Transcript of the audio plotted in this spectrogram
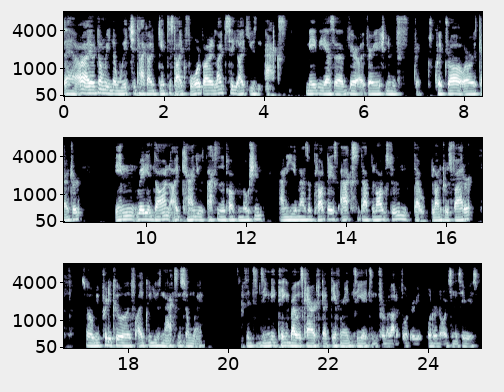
Uh, I don't really know which attack I'd give this to Ike for, but I'd like to see Ike using axe, maybe as a var- variation of quick draw or his counter in Radiant Dawn, I can use axes upon promotion, and he even has a plot-based axe that belongs to him, that belonged to his father. So it'd be pretty cool if I could use an axe in some way. It's the unique thing about his character that differentiates him from a lot of other other lords in the series.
